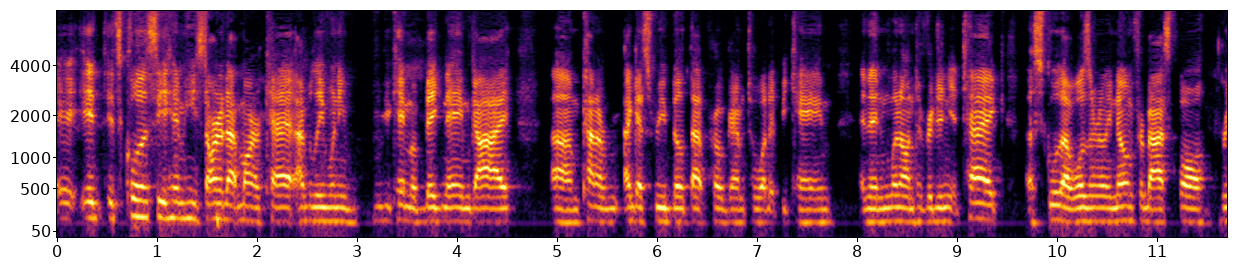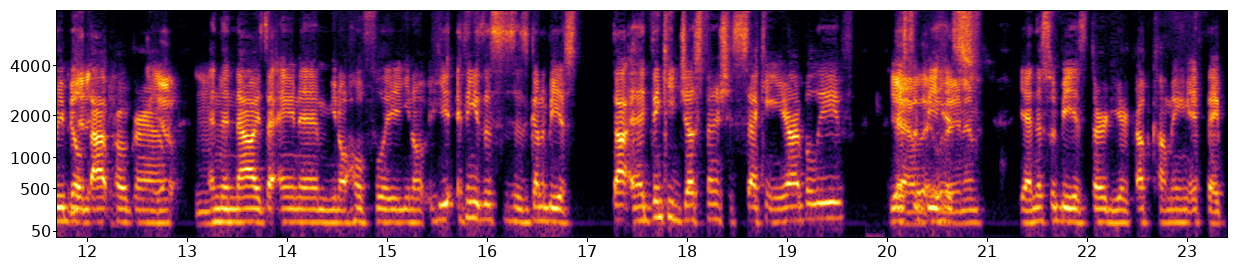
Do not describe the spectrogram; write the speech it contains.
it, it, it's cool to see him. He started at Marquette, I believe, when he became a big name guy. Um, kind of, I guess, rebuilt that program to what it became, and then went on to Virginia Tech, a school that wasn't really known for basketball. Rebuilt then- that program, Yep. Mhm. and then now he's at A and M. You know, hopefully, you know, he. I think this is going to be his. That, I think he just finished his second year, I believe. yeah, this would with- be his. A&M. Yeah, and this would be his third year upcoming if they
